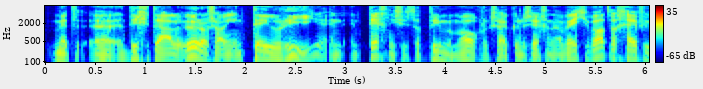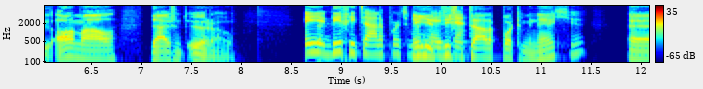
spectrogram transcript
met uh, een digitale euro zou je in theorie, en, en, technisch is dat prima mogelijk, zou je kunnen zeggen, nou weet je wat, we geven u allemaal 1000 euro. In je digitale portemonneetje. In je digitale portemonneetje. Uh,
